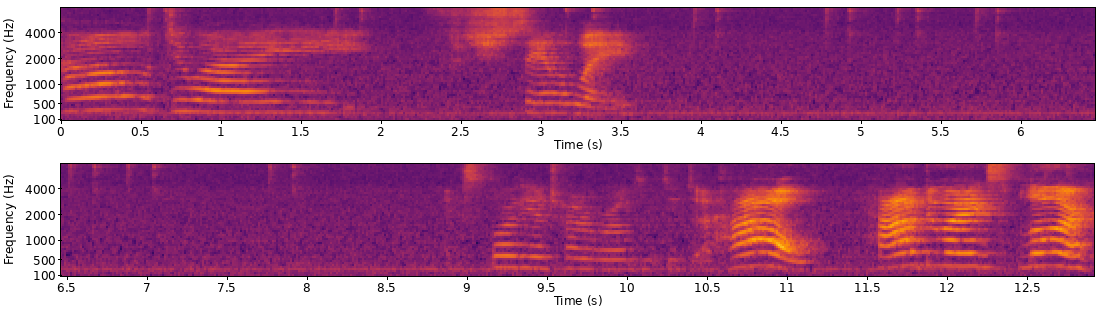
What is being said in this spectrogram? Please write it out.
How do I sail away? Explore the internal worlds. How? How do I explore?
